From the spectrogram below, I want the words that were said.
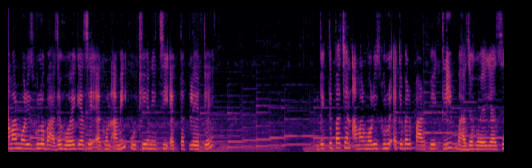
আমার মরিচগুলো ভাজা হয়ে গেছে, এখন আমি উঠিয়ে নিচ্ছি একটা প্লেটে। দেখতে পাচ্ছেন, আমার মরিচগুলো একেবারে পারফেক্টলি ভাজা হয়ে গেছে।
